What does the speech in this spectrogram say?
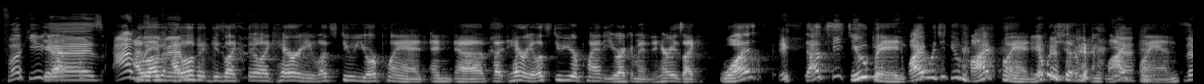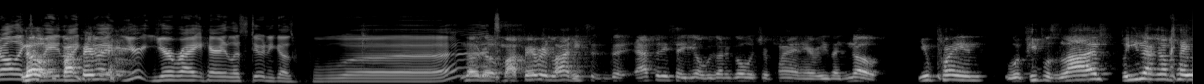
"Fuck you Yeah. guys, I'm I leaving." love it. I love it because like they're like Harry, let's do your plan, and uh, but Harry, let's do your plan that you recommend. And Harry's like, what? That's stupid. Why would you do my plan? Nobody should ever do my Yeah. plans. They're all like No, debating, my like, you know favorite- what? you're you're right, Harry. Let's do it. And he goes, "What?" No, no. My favorite line. He said after they say, "Yo, we're gonna go with your plan, Harry." He's like, "No, you're playing with people's lives, but you're not gonna play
